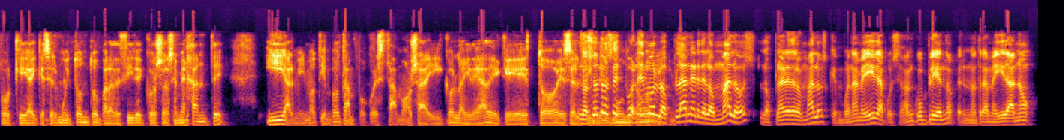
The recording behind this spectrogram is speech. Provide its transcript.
porque hay que ser muy tonto para decir cosas semejante y al mismo tiempo tampoco estamos ahí con la idea de que esto es el Nosotros fin del mundo exponemos los planes de los malos, los planes de los malos que en buena medida pues se van cumpliendo, pero en otra medida no.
